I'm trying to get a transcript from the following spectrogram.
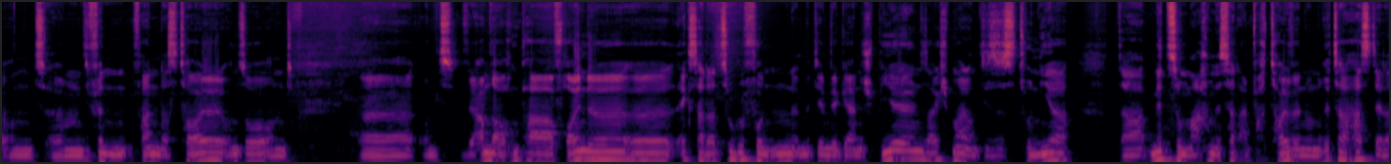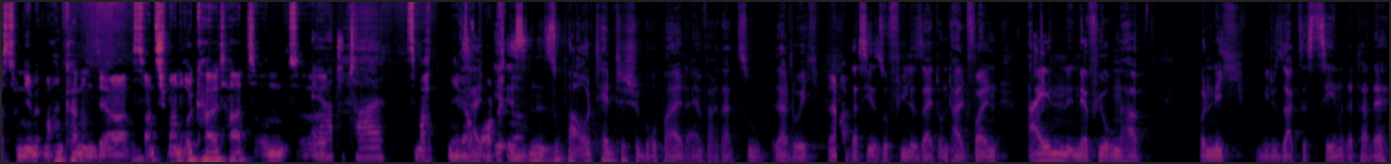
äh, und ähm, die finden, fanden das toll und so und äh, und wir haben da auch ein paar Freunde äh, extra dazu gefunden, mit denen wir gerne spielen, sag ich mal. Und dieses Turnier da mitzumachen, ist halt einfach toll, wenn du einen Ritter hast, der das Turnier mitmachen kann und der 20 Mann Rückhalt hat und äh, Ja, total. das macht Ist, mega halt, Bock. ist Ne? eine super authentische Gruppe halt einfach dazu, dadurch, Ja. dass ihr so viele seid und halt vor allem einen in der Führung habt und nicht, wie du sagtest, zehn Ritter, ne?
